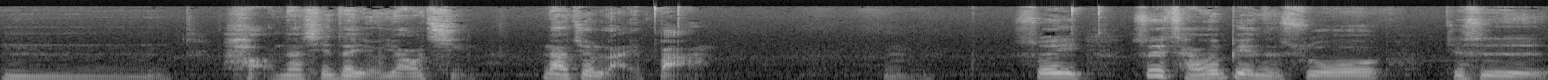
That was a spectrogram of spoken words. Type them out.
嗯，好，那现在有邀请，那就来吧。嗯，所以，所以才会变得说，就是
